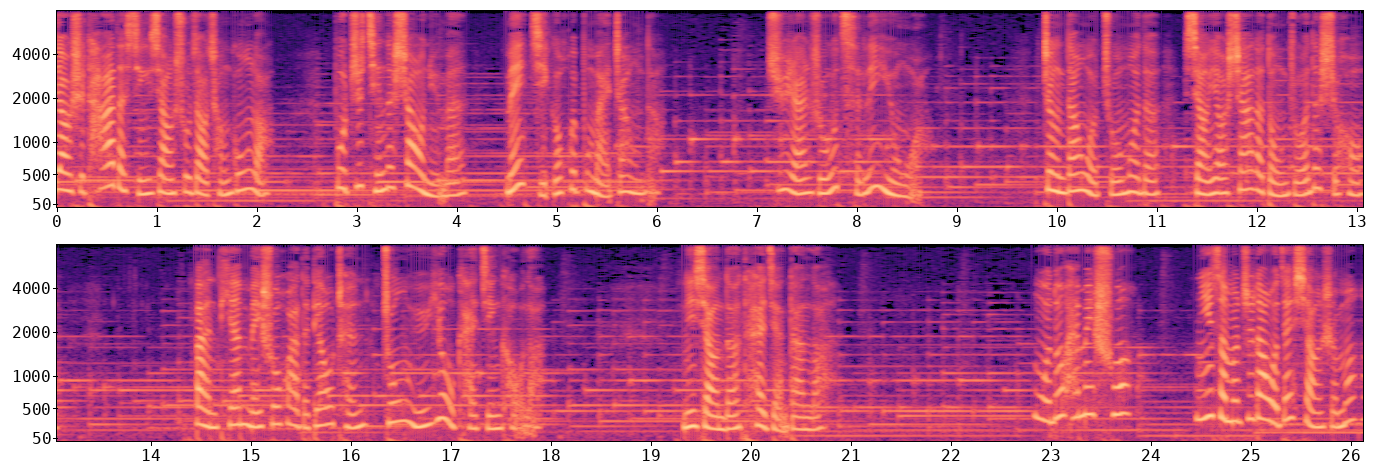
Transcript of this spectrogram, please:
要是他的形象塑造成功了。不知情的少女们，没几个会不买账的。居然如此利用我！正当我琢磨的想要杀了董卓的时候，半天没说话的貂蝉终于又开金口了：“你想的太简单了。”我都还没说，你怎么知道我在想什么？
